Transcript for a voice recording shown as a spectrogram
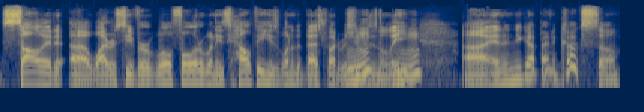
solid uh, wide receiver. Will Fuller, when he's healthy, he's one of the best wide receivers Mhm, in the league. mhm. Uh, and then you got Brandin Cooks. So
